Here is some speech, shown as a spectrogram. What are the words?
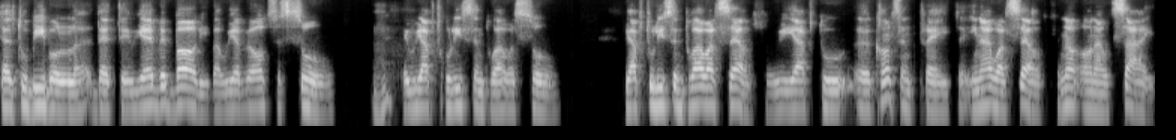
tell to people that we have a body, but we have also a soul. Mm-hmm. And we have to listen to our soul. We have to listen to ourselves. We have to uh, concentrate in ourselves, not on outside.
